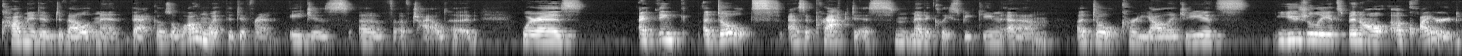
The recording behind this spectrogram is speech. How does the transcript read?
cognitive development that goes along with the different ages of, of childhood. Whereas I think adults, as a practice, medically speaking, um, adult cardiology, it's usually it's been all acquired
